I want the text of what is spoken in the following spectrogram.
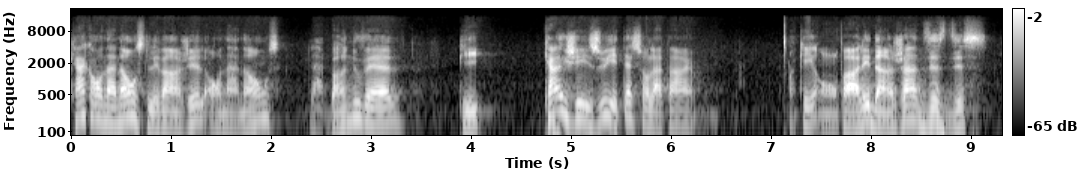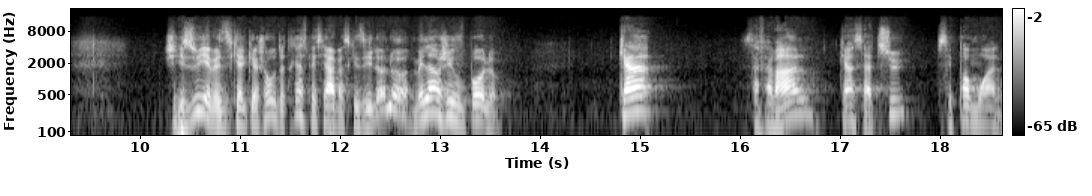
quand on annonce l'Évangile, on annonce la bonne nouvelle. Puis, quand Jésus était sur la terre, OK, on va aller dans Jean 10, 10. Jésus il avait dit quelque chose de très spécial parce qu'il dit là, là, mélangez-vous pas, là. Quand ça fait mal, quand ça tue, c'est pas moi, là.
